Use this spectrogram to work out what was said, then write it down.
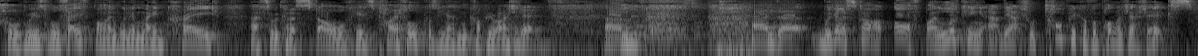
called Reasonable Faith by William Lane Craig. Uh, so we kind of stole his title because he hadn't copyrighted it. Um, and uh, we're going to start off by looking at the actual topic of apologetics.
